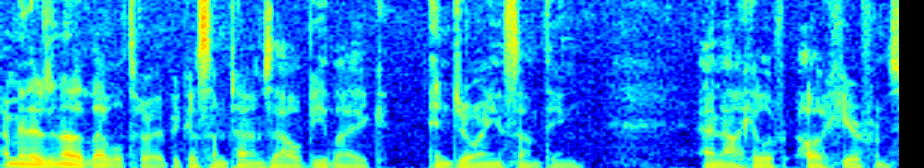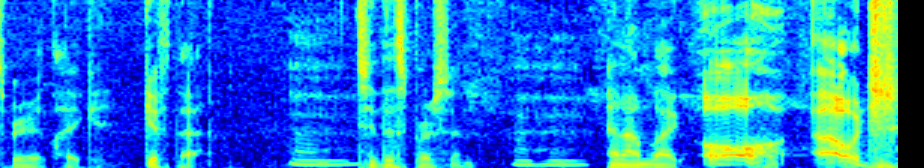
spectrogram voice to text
I mean, there's another level to it because sometimes I'll be like enjoying something and I'll hear, I'll hear from spirit, like, gift that Mm. to this person Mm-hmm. and I'm like, oh, ouch.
